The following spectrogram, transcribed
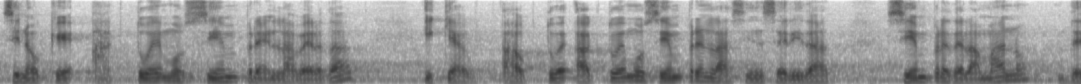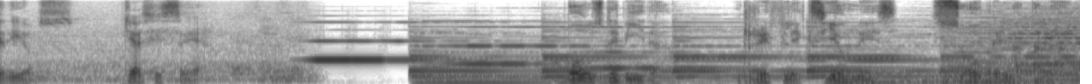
sino que actuemos siempre en la verdad y que actuemos siempre en la sinceridad, siempre de la mano de Dios. Que así sea. Voz de vida, reflexiones sobre la palabra.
